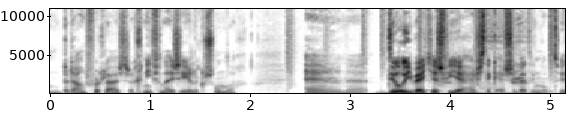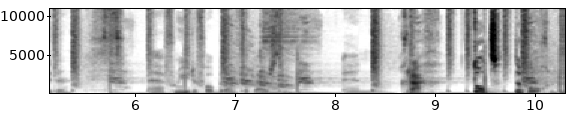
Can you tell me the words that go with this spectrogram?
Bedankt voor het luisteren. Geniet van deze heerlijke zondag. En uh, deel je bedjes via hashtag FCBetting op Twitter. Voor nu in ieder geval bedankt voor het luisteren. En graag tot de volgende.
